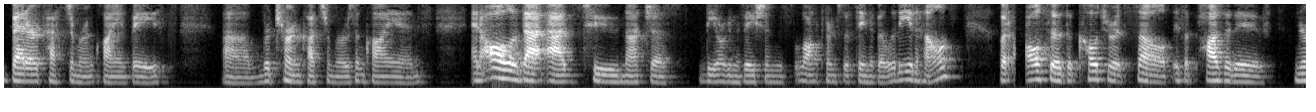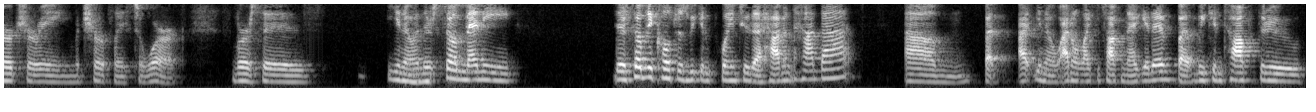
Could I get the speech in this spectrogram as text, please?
better customer and client base um, return customers and clients. And all of that adds to not just the organization's long-term sustainability and health but also the culture itself is a positive nurturing mature place to work versus you know mm-hmm. and there's so many there's so many cultures we can point to that haven't had that um, but I, you know i don't like to talk negative but we can talk through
